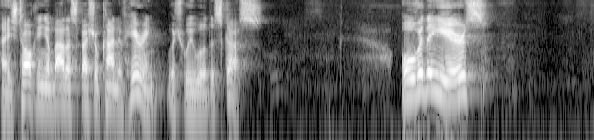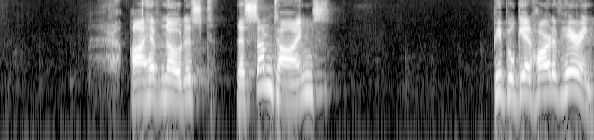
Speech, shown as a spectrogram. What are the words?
Now, he's talking about a special kind of hearing, which we will discuss. Over the years, I have noticed that sometimes people get hard of hearing.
